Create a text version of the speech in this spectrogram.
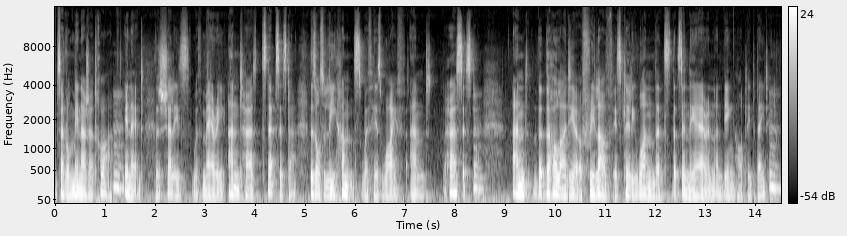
several ménages à trois mm. in it. There's Shelley's with Mary and her stepsister. There's also Leigh Hunt's with his wife and her sister. Mm. And the, the whole idea of free love is clearly one that's that's in the air and, and being hotly debated. Mm.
